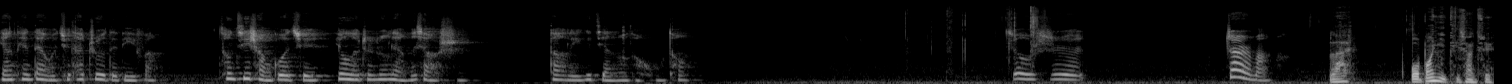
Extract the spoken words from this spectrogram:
杨天带我去他住的地方，从机场过去用了整整两个小时，到了一个简陋的胡同。就是这儿吗？来，我帮你提上去。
